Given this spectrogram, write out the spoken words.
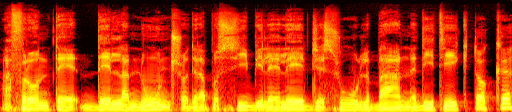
a fronte dell'annuncio della possibile legge sul ban di TikTok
